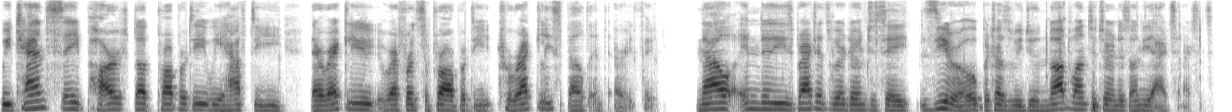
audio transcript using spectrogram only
we can't say part dot property. We have to directly reference the property, correctly spelled and everything. Now, in these brackets, we're going to say 0 because we do not want to turn this on the x-axis.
